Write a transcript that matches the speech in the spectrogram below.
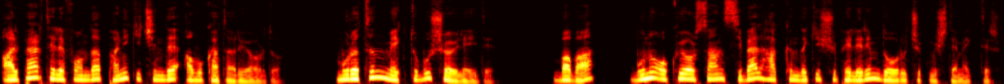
Alper telefonda panik içinde avukat arıyordu. Murat'ın mektubu şöyleydi. Baba, bunu okuyorsan Sibel hakkındaki şüphelerim doğru çıkmış demektir.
